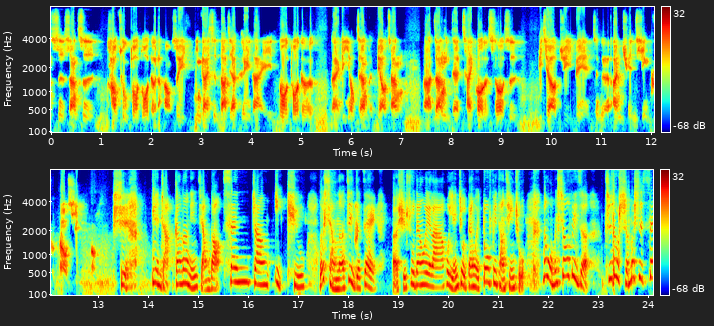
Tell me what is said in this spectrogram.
事实上是好处多多的了哦，所以应该是大家可以来多多的来利用这样的标章啊，让你在采购的时候是比较具备这个安全性、可靠性啊。是院长，刚刚您讲到三张一 Q，我想呢，这个在呃学术单位啦或研究单位都非常清楚。那我们消费者知道什么是三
